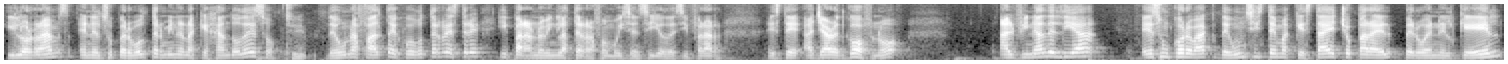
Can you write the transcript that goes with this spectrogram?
y los Rams en el Super Bowl terminan aquejando de eso, Sí. de una falta de juego terrestre y para Nueva Inglaterra fue muy sencillo descifrar este, a Jared Goff, ¿no? Al final del día es un quarterback de un sistema que está hecho para él, pero en el que él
